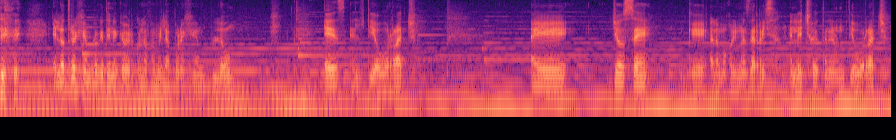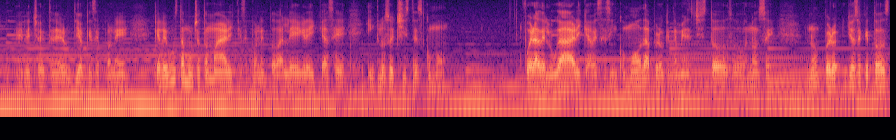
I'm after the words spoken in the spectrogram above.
el otro ejemplo que tiene que ver con la familia, por ejemplo, es el tío borracho. Eh, yo sé que a lo mejor no es de risa el hecho de tener un tío borracho, el hecho de tener un tío que se pone, que le gusta mucho tomar y que se pone todo alegre y que hace incluso chistes como fuera de lugar y que a veces incomoda, pero que también es chistoso, no sé, ¿no? Pero yo sé que todos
